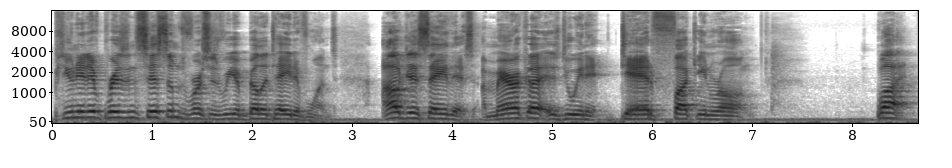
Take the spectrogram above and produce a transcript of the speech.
Punitive prison systems versus rehabilitative ones. I'll just say this America is doing it dead fucking wrong. But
